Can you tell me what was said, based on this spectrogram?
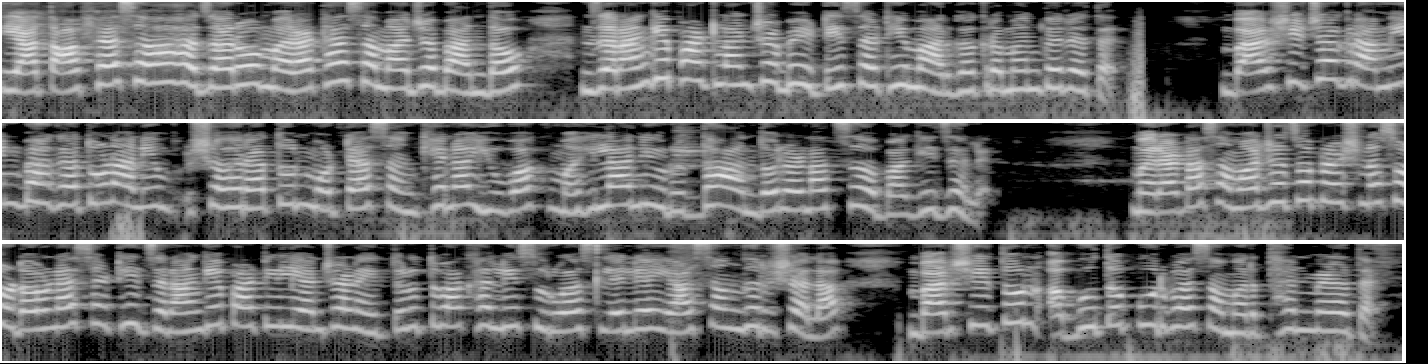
या ताफ्यासह हजारो मराठा समाज बांधव जरांगे पाटलांच्या भेटीसाठी मार्गक्रमण करत आहेत. बार्शीच्या ग्रामीण भागातून आणि शहरातून मोठ्या संख्येनं युवक महिला आणि वृद्ध आंदोलनात सहभागी झाले. मराठा समाजाचा प्रश्न सोडवण्यासाठी जरांगे पाटील यांच्या नेतृत्वाखाली सुरू असलेल्या या संघर्षाला बार्शीतून अभूतपूर्व समर्थन मिळत आहे.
